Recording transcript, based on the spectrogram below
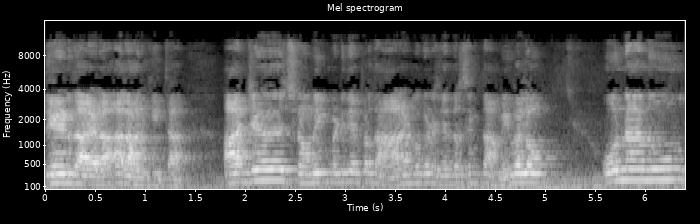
ਦੇਣ ਦਾ ਜਿਹੜਾ ਐਲਾਨ ਕੀਤਾ। ਅੱਜ ਸ਼੍ਰੋਮਣੀ ਕਮੇਟੀ ਦੇ ਪ੍ਰਧਾਨ ਐਡਵੋਕੇਟ ਰਜਿੰਦਰ ਸਿੰਘ ਧਾਮੀ ਵੱਲੋਂ ਉਹਨਾਂ ਨੂੰ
